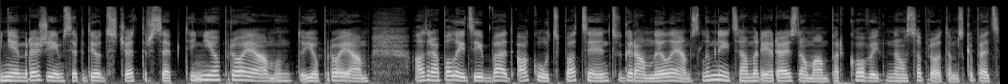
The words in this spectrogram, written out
viņiem režīms ir 24-7 joprojām, un joprojām ātrā palīdzība ved akūts pacientus garām lielajām slimnīcām, arī ar aizdomām par Covid. Nav saprotams, kāpēc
